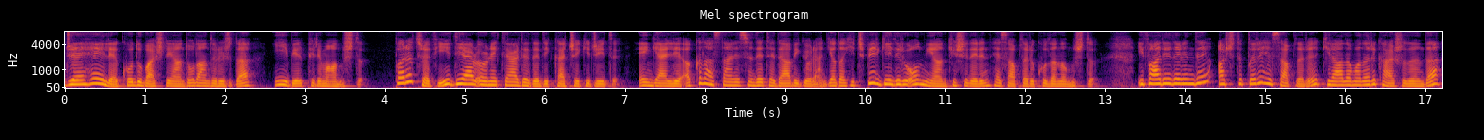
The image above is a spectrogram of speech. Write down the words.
CH ile kodu başlayan dolandırıcı da iyi bir prim almıştı. Para trafiği diğer örneklerde de dikkat çekiciydi engelli akıl hastanesinde tedavi gören ya da hiçbir geliri olmayan kişilerin hesapları kullanılmıştı. İfadelerinde açtıkları hesapları kiralamaları karşılığında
